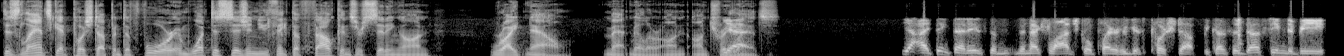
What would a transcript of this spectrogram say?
does Lance get pushed up into four? And what decision do you think the Falcons are sitting on right now, Matt Miller, on on Trey Yeah. Lance? Yeah, I think that is the the next logical player who gets pushed up because there does seem to be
